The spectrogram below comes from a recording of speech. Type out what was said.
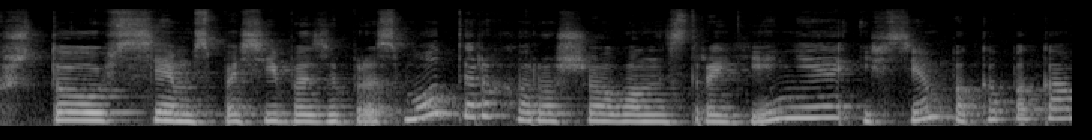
что всем спасибо за просмотр, хорошего вам настроения и всем пока-пока.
